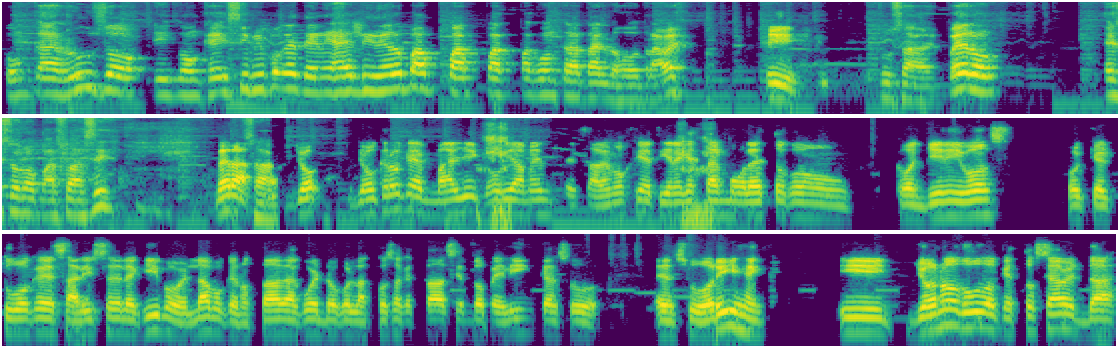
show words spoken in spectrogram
con Caruso y con KCP porque tenías el dinero para contratarlos otra vez. Sí. Tú sabes, pero eso no pasó así. Mira, yo, yo creo que Magic, obviamente, sabemos que tiene que estar molesto con, con Ginny Boss, porque él tuvo que salirse del equipo, ¿verdad? Porque no estaba de acuerdo con las cosas que estaba haciendo Pelinka en su, en su origen. Y yo no dudo que esto sea verdad.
